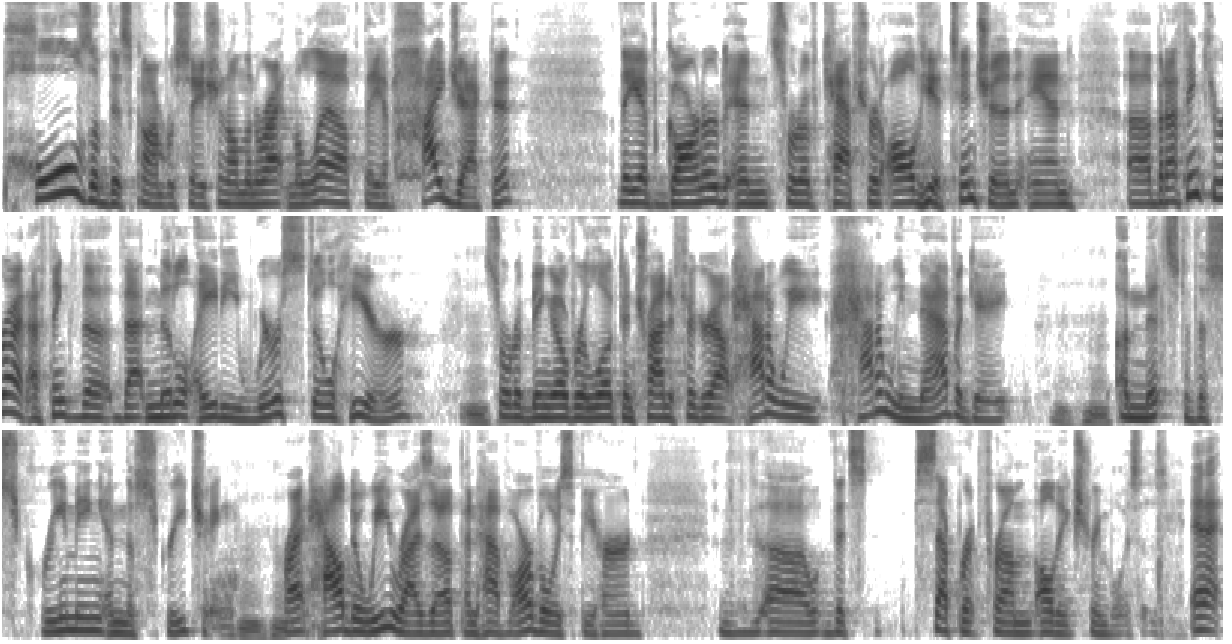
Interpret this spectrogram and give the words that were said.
poles of this conversation on the right and the left, they have hijacked it. They have garnered and sort of captured all the attention. And uh, but I think you're right. I think the that middle 80, we're still here, sort of being overlooked and trying to figure out how do we how do we navigate amidst the screaming and the screeching, right? How do we rise up and have our voice be heard? Uh, that's separate from all the extreme voices. And I,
